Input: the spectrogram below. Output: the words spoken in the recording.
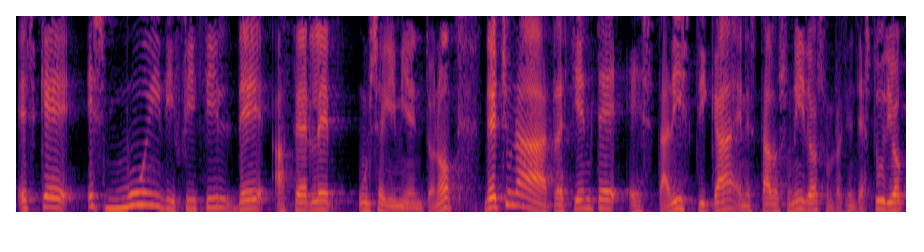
es que es muy difícil de hacerle un seguimiento, ¿no? De hecho, una reciente estadística en Estados Unidos, un reciente estudio,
